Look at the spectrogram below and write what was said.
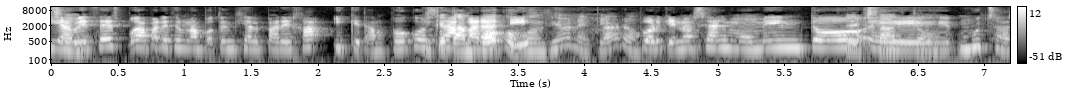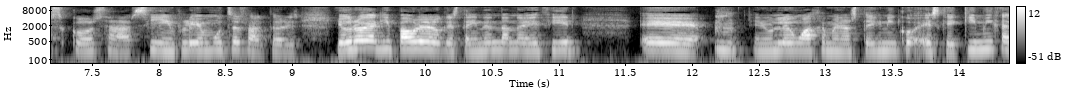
Y Sí. a veces puede aparecer una potencial pareja y que tampoco Y que sea para tampoco ti funcione, claro. porque no sea el momento, eh, muchas cosas. Sí, influyen muchos factores. Yo creo que aquí Pablo lo que está intentando decir eh, en un lenguaje menos técnico es que química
